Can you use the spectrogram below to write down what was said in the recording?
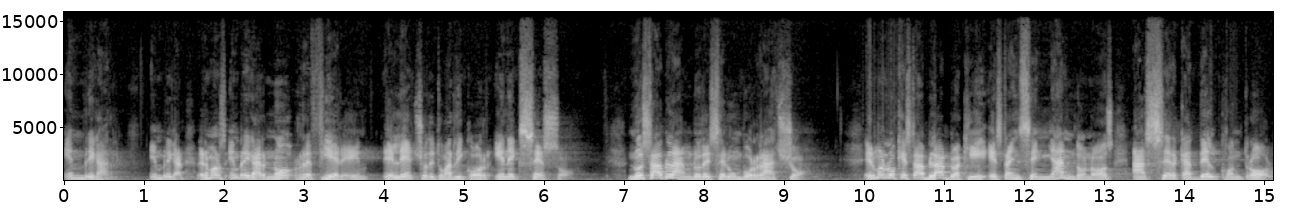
embregar, embregar. Hermanos, embregar no refiere el hecho de tomar licor en exceso. No está hablando de ser un borracho. Hermano, lo que está hablando aquí está enseñándonos acerca del control.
